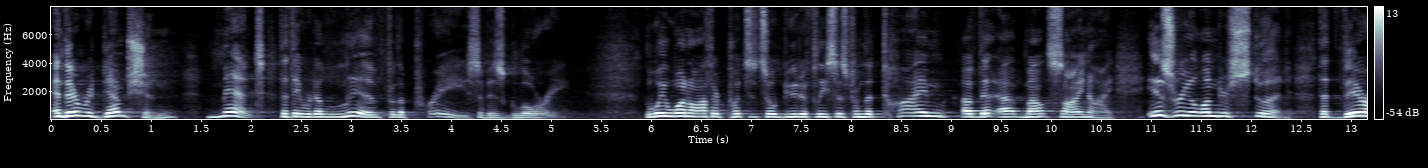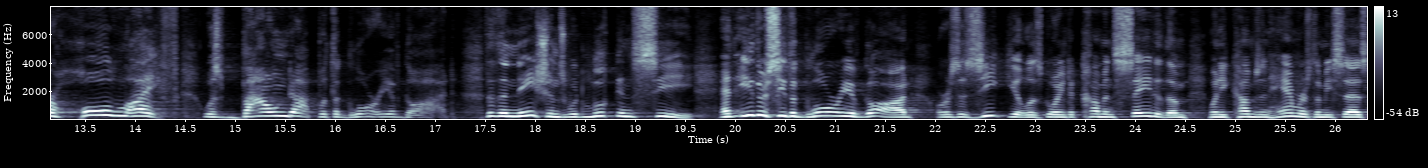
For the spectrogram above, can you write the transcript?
and their redemption meant that they were to live for the praise of his glory. The way one author puts it so beautifully says, from the time of, the, of Mount Sinai, Israel understood that their whole life was bound up with the glory of God. That the nations would look and see, and either see the glory of God, or as Ezekiel is going to come and say to them when he comes and hammers them, he says,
